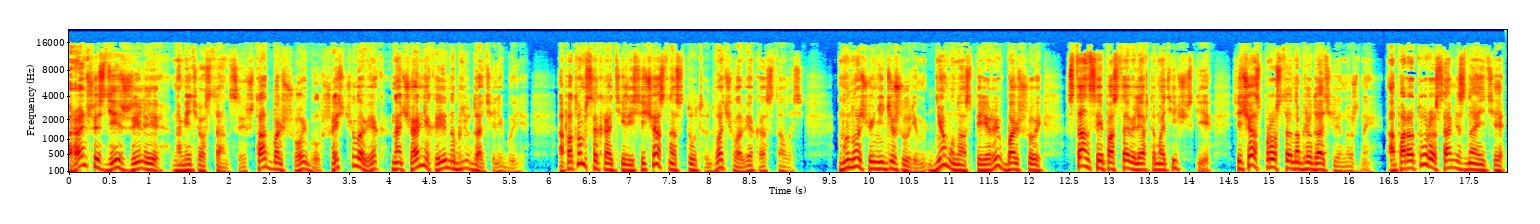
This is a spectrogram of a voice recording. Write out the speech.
Раньше здесь жили на метеостанции. Штат большой был, шесть человек, начальник и наблюдатели были. А потом сократили, сейчас нас тут два человека осталось. Мы ночью не дежурим, днем у нас перерыв большой, станции поставили автоматические, сейчас просто наблюдатели нужны. Аппаратура, сами знаете,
